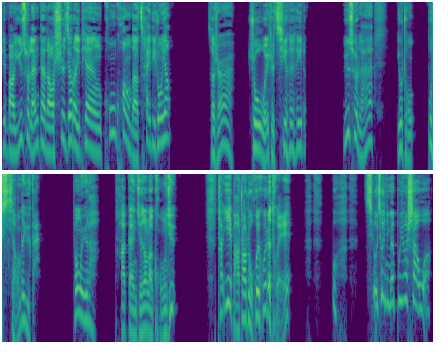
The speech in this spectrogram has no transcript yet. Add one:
便把于翠兰带到市郊的一片空旷的菜地中央。此时周围是漆黑黑的，于翠兰有种不祥的预感。终于了，她感觉到了恐惧，她一把抓住灰灰的腿：“不，求求你们不要杀我，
